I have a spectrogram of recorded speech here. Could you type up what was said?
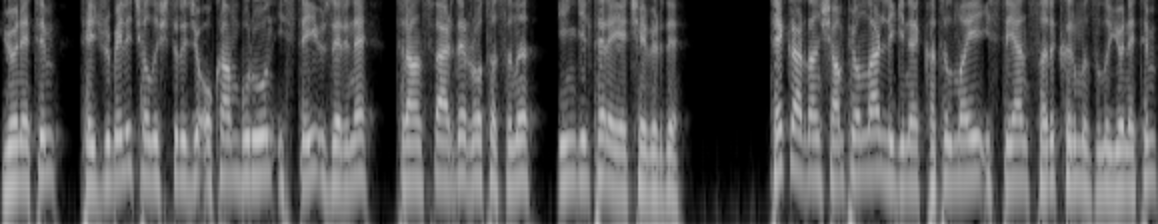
Yönetim, tecrübeli çalıştırıcı Okan Buruk'un isteği üzerine transferde rotasını İngiltere'ye çevirdi. Tekrardan Şampiyonlar Ligi'ne katılmayı isteyen sarı kırmızılı yönetim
